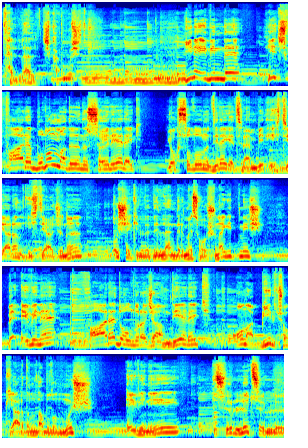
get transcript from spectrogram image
tellal çıkartmıştır. Yine evinde hiç fare bulunmadığını söyleyerek yoksulluğunu dile getiren bir ihtiyarın ihtiyacını bu şekilde dillendirmesi hoşuna gitmiş ve evine fare dolduracağım diyerek ona birçok yardımda bulunmuş. Evini türlü türlü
